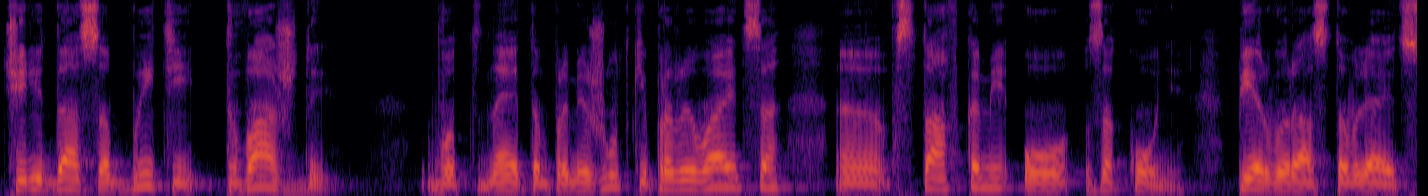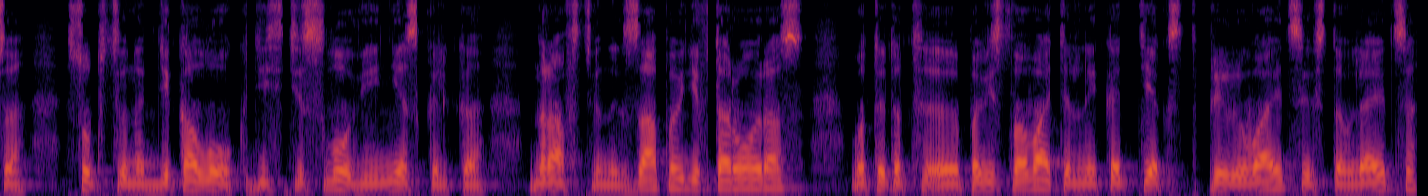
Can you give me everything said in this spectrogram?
череда событий дважды вот на этом промежутке прорывается э, вставками о законе. Первый раз вставляется, собственно, деколог, десятисловие несколько нравственных заповедей. Второй раз вот этот э, повествовательный контекст прерывается и вставляется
